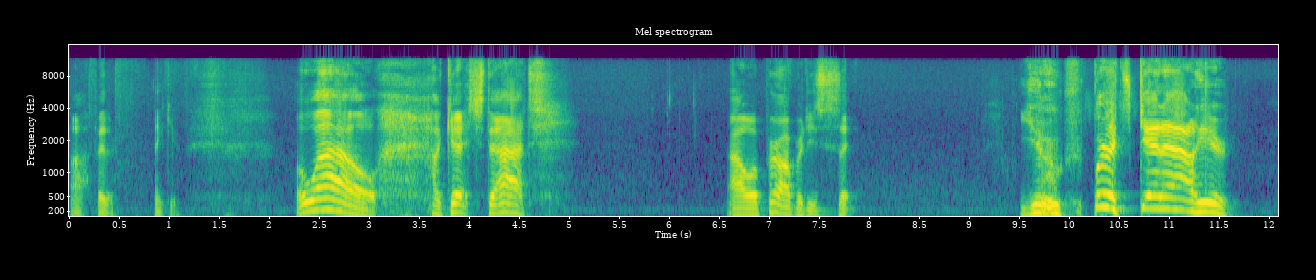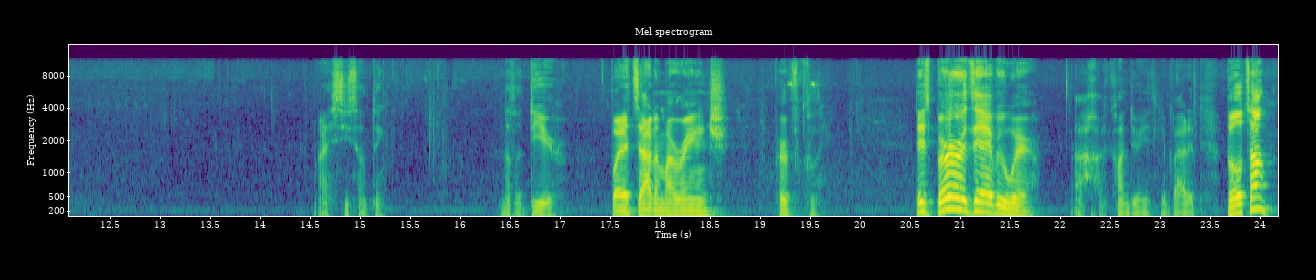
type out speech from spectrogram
Ah, feather. Thank you. Oh, wow. I guess that. Our property's sa- You birds, get out here! I see something. Another deer. But it's out of my range. Perfectly. There's birds everywhere. Ah, I can't do anything about it. Biltong?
